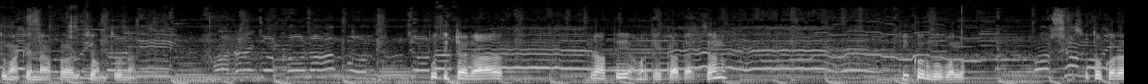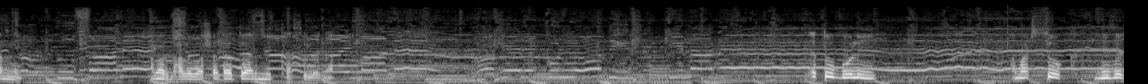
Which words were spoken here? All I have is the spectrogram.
তোমাকে না পাওয়ার যন্ত্রণা। প্রতিটা রাত রাতে আমাকে কাঁদায়, জানো? কি করব বলো? কিছু তো করার নেই। আমার ভালোবাসাটা তো আর মিথ্যা ছিল না। এত বলি, আমার চোখ, নিজের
